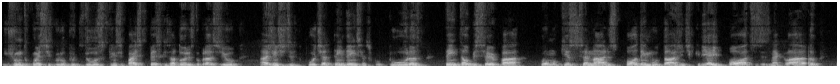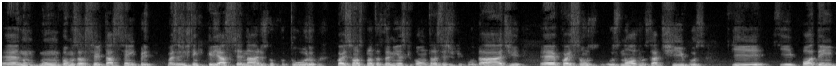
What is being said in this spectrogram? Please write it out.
junto com esse grupo dos principais pesquisadores do Brasil, a gente discute as tendências futuras, tenta observar como que os cenários podem mudar. A gente cria hipóteses, né? Claro, é, não, não, vamos acertar sempre, mas a gente tem que criar cenários no futuro. Quais são as plantas daninhas que vão trazer dificuldade? É, quais são os, os novos ativos que, que podem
